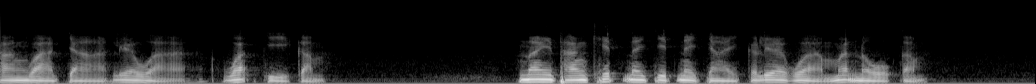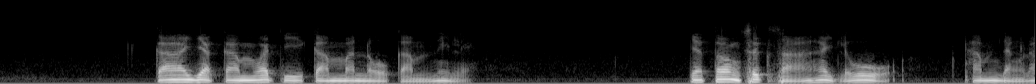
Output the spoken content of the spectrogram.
ทางวาจาเรียกว่าวจีกรรม ในทางคิดในจิตในใจก็เรียกว่ามโนกรรม กายกรรมวจีกรรมมโนกรรมนี่แหละ จะต้องศึกษาให้รู้ทำอย่างไร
